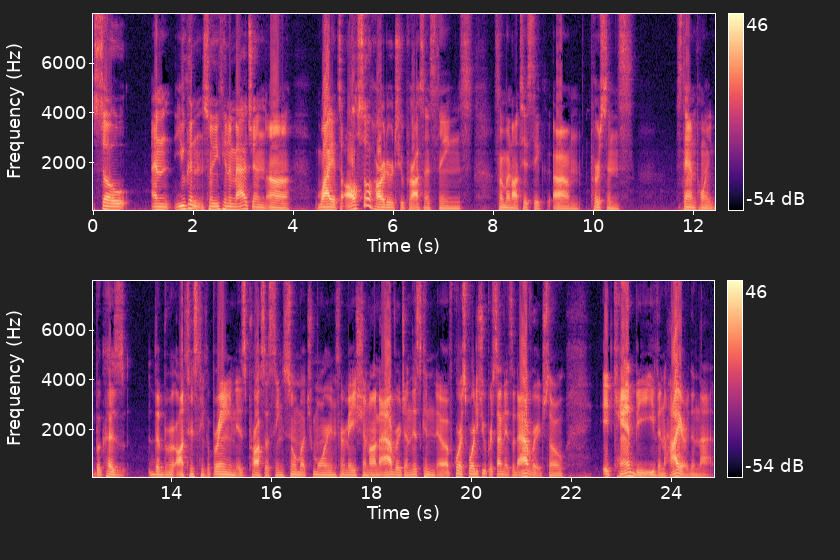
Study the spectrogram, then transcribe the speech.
So, and you can so you can imagine uh, why it's also harder to process things from an autistic um, person's standpoint because the autistic brain is processing so much more information on average and this can of course 42% is an average so it can be even higher than that.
